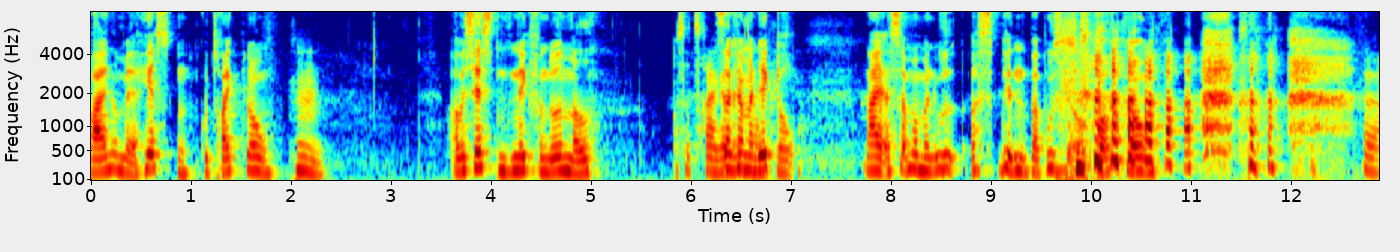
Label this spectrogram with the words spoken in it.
regnede med, at hesten kunne trække ploven. Hmm. Og hvis hesten den ikke får noget mad, så trækker Så kan man ikke- plov. Nej, og så må man ud og spænde babuske op for ploven. Ja.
